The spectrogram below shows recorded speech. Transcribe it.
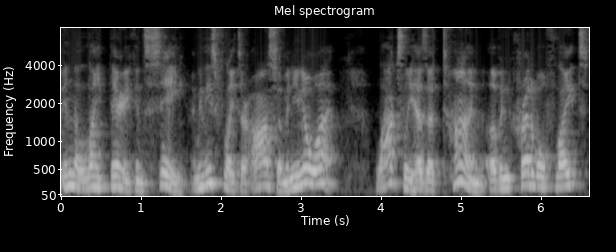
in the light there, you can see, I mean, these flights are awesome. And you know what? Loxley has a ton of incredible flights,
